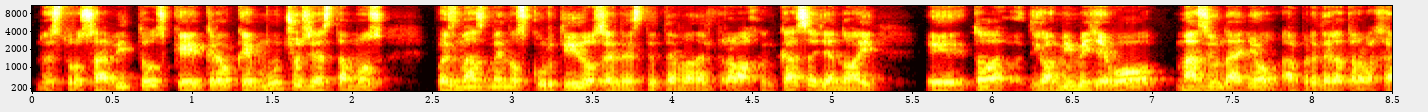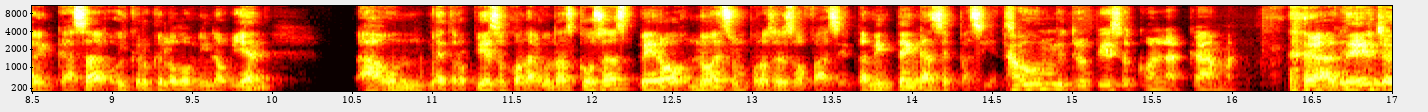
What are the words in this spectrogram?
nuestros hábitos, que creo que muchos ya estamos pues más o menos curtidos en este tema del trabajo en casa, ya no hay, eh, digo, a mí me llevó más de un año aprender a trabajar en casa, hoy creo que lo domino bien, aún me tropiezo con algunas cosas, pero no es un proceso fácil. También ténganse paciencia. Aún me tropiezo con la cama. de hecho,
